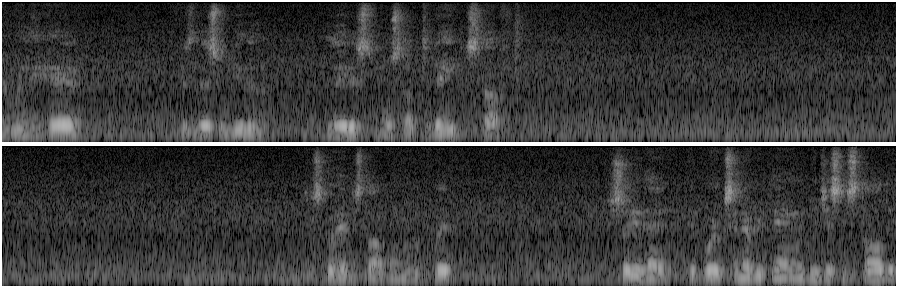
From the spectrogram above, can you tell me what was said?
and when they air because this will be the latest, most up-to-date stuff. Just go ahead and start one real quick. Show you that it, it works and everything. We just installed it.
